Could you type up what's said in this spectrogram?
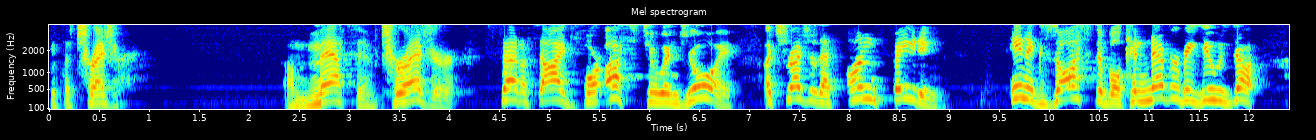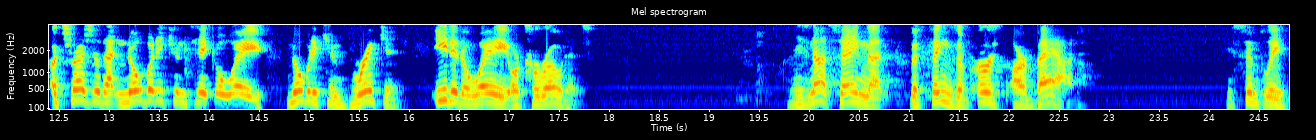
It's a treasure, a massive treasure set aside for us to enjoy a treasure that's unfading, inexhaustible, can never be used up, a treasure that nobody can take away, nobody can break it, eat it away, or corrode it. And he's not saying that the things of earth are bad. He's simply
